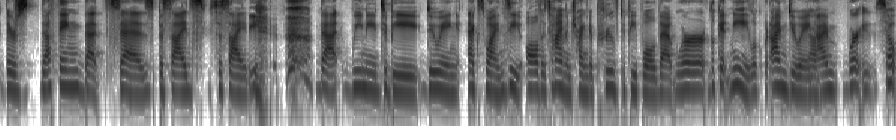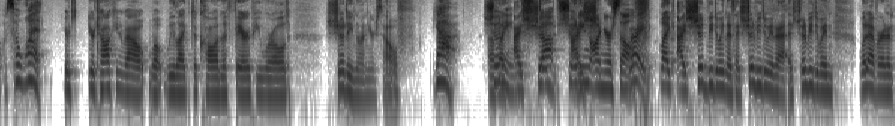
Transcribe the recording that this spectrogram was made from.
There's nothing that says besides society that we need to be doing X, Y, and Z all the time and trying to prove to people that we're look at me, look what I'm doing. I'm we're so so what? You're you're talking about what we like to call in the therapy world shoulding on yourself. Yeah. Of Shoulding. Like, I should Stop shoulding sh- on yourself. Right. Like I should be doing this. I should be doing that. I should be doing whatever. And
